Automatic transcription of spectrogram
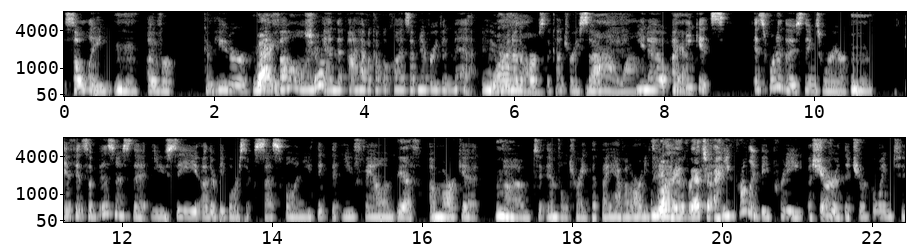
solely Mhm. over computer Right. phone. Sure. And I have a couple of clients I've never even met who are in other parts of the country. So, wow. Wow. you know, I Yeah. think it's it's one of those things where Mhm. if it's a business that you see other people are successful and you think that you found Yes. a market Mhm. um, to infiltrate that they haven't already taken right. over, That's right. you'd probably be pretty assured that you're going to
